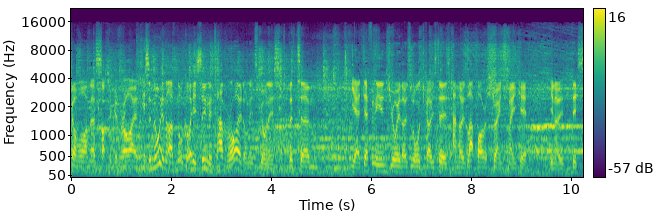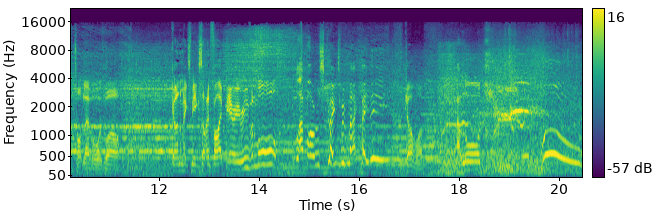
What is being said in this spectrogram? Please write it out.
Come on, that's such a good ride. It's annoying that I've not got here sooner to have a ride on it, to be honest. But um, yeah, definitely enjoy those launch coasters and those lap bar restraints make it, you know, this top level as well. Kinda makes me excited for Hyperia even more. Lap bar restraints with Mack, baby. Come on. At launch. Woo!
